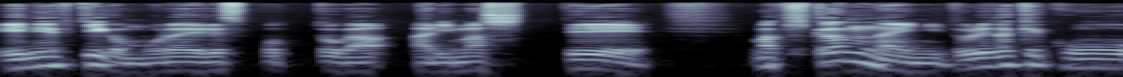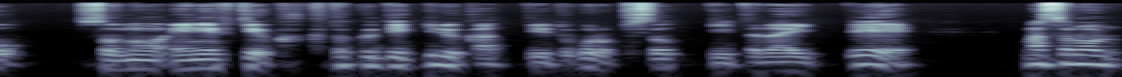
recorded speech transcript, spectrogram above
NFT がもらえるスポットがありまして、まあ、期間内にどれだけこう、その NFT を獲得できるかっていうところを競っていただいて、まあ、その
